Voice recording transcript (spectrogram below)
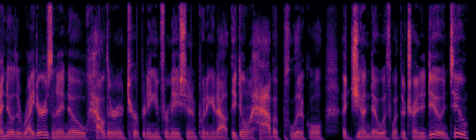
i know the writers and i know how they're interpreting information and putting it out they don't have a political agenda with what they're trying to do and two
